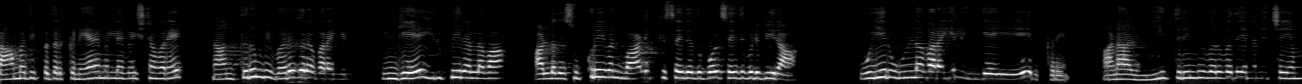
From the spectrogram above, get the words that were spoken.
தாமதிப்பதற்கு நேரமில்லை வைஷ்ணவரே. நான் திரும்பி வருகிற வரையில் இங்கே இருப்பீரல்லவா? அல்லது சுக்ரீவன் வாளிக்கு செய்தது போல் செய்து விடுவீரா? உயிர் உள்ள வரையில் இங்கேயே இருக்கிறேன். ஆனால் நீ திரும்பி வருவது என்ன நிச்சயம்?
